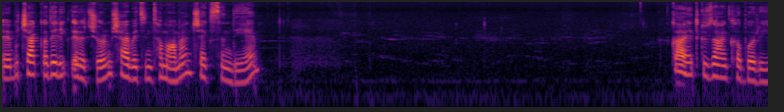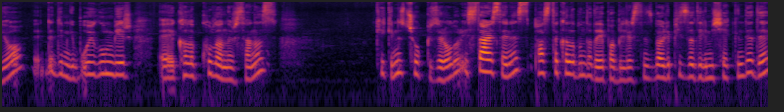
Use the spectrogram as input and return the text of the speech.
e, bıçakla delikler açıyorum. Şerbetin tamamen çeksin diye. Gayet güzel kabarıyor. E, dediğim gibi uygun bir e, kalıp kullanırsanız kekiniz çok güzel olur. İsterseniz pasta kalıbında da yapabilirsiniz. Böyle pizza dilimi şeklinde de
